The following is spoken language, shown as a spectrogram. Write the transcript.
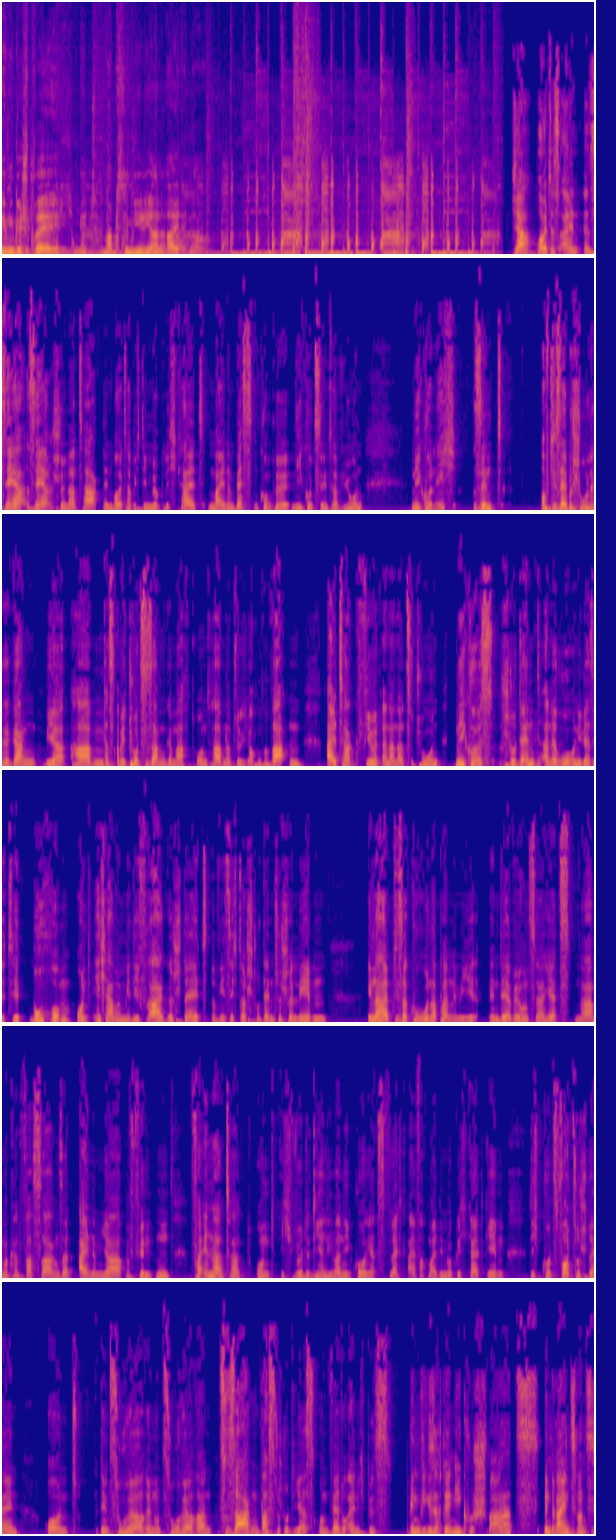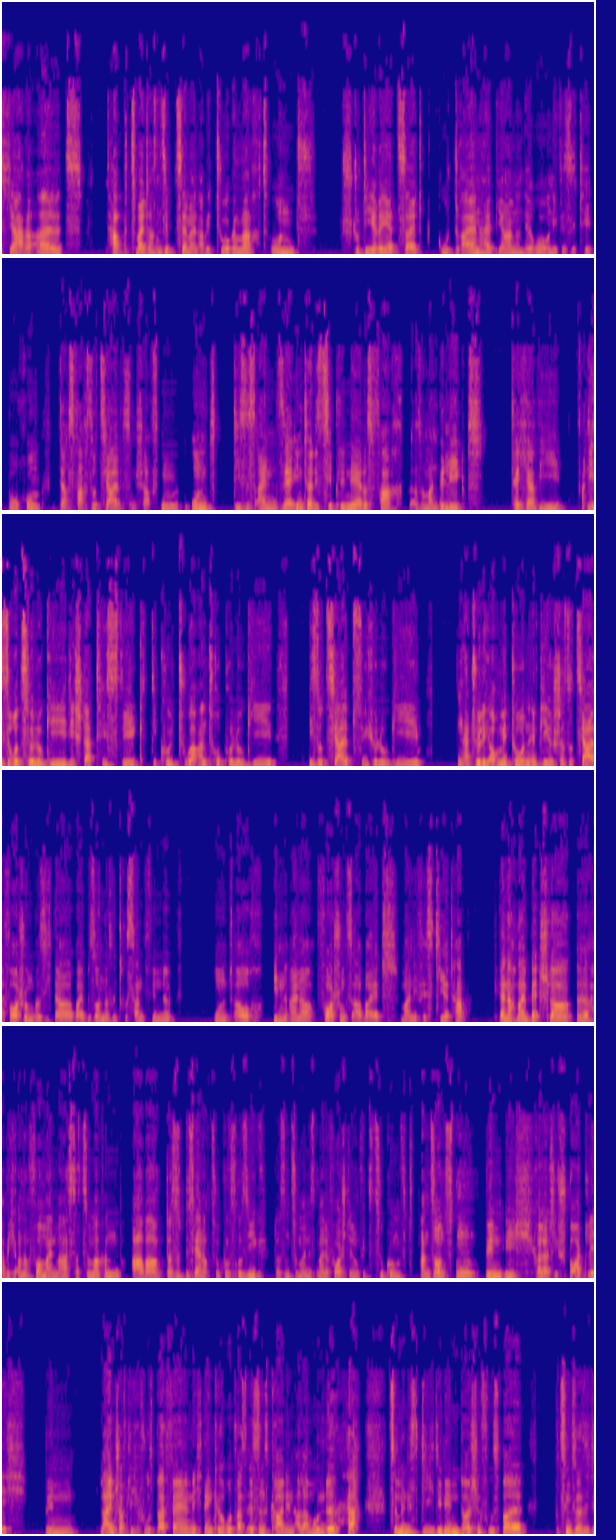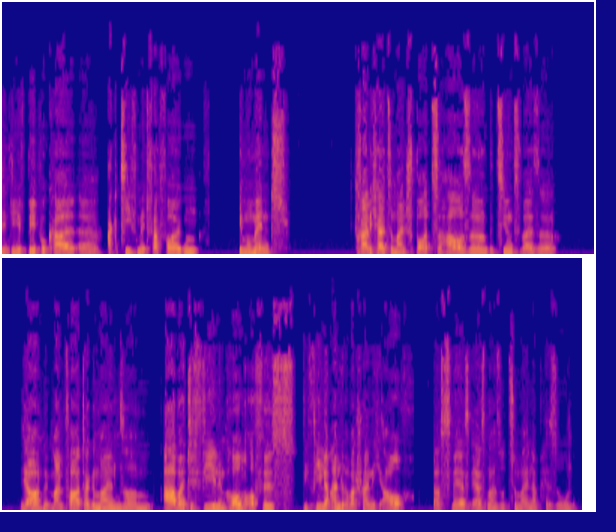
Im Gespräch mit Maximilian Eitner. Ja, heute ist ein sehr, sehr schöner Tag, denn heute habe ich die Möglichkeit, meinen besten Kumpel Nico zu interviewen. Nico und ich sind auf dieselbe Schule gegangen. Wir haben das Abitur zusammen gemacht und haben natürlich auch im privaten Alltag viel miteinander zu tun. Nico ist Student an der Ruhr-Universität Bochum und ich habe mir die Frage gestellt, wie sich das studentische Leben innerhalb dieser Corona-Pandemie, in der wir uns ja jetzt, na, man kann fast sagen, seit einem Jahr befinden, verändert hat. Und ich würde dir, lieber Nico, jetzt vielleicht einfach mal die Möglichkeit geben, dich kurz vorzustellen und den Zuhörerinnen und Zuhörern zu sagen, was du studierst und wer du eigentlich bist bin wie gesagt der Nico Schwarz, bin 23 Jahre alt, habe 2017 mein Abitur gemacht und studiere jetzt seit gut dreieinhalb Jahren an der Ruhr-Universität Bochum das Fach Sozialwissenschaften und dies ist ein sehr interdisziplinäres Fach. Also man belegt Fächer wie die Soziologie, die Statistik, die Kulturanthropologie, die Sozialpsychologie, natürlich auch Methoden empirischer Sozialforschung, was ich dabei besonders interessant finde und auch in einer Forschungsarbeit manifestiert habe. Ja, nach meinem Bachelor äh, habe ich auch noch vor, meinen Master zu machen, aber das ist bisher noch Zukunftsmusik. Das sind zumindest meine Vorstellungen für die Zukunft. Ansonsten bin ich relativ sportlich, bin leidenschaftlicher Fußballfan. Ich denke, Rot-Weiß Essen ist gerade in aller Munde. Zumindest die, die den deutschen Fußball bzw. den DFB-Pokal äh, aktiv mitverfolgen. Im Moment treibe ich halt so meinen Sport zu Hause, beziehungsweise ja, mit meinem Vater gemeinsam, arbeite viel im Homeoffice, wie viele andere wahrscheinlich auch. Das wäre es erstmal so zu meiner Person.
